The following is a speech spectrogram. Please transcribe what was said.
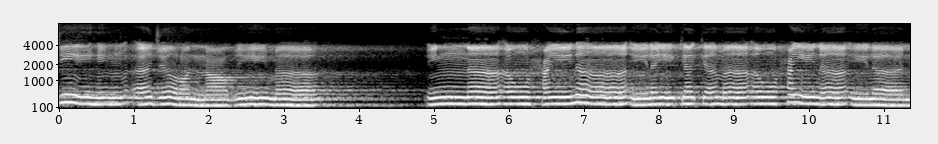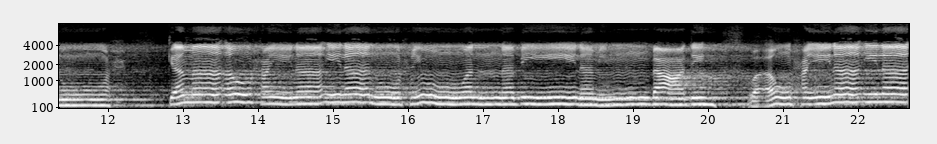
سنؤتيهم أجرا عظيما. إنا أوحينا إليك كما أوحينا إلى نوح كما أوحينا إلى نوح والنبيين من بعده وأوحينا إلى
